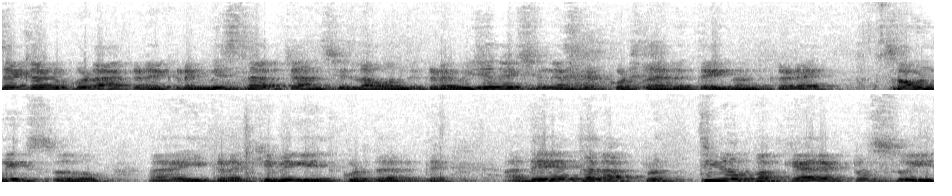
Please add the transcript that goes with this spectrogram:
ಸೆಕೆಂಡ್ ಕೂಡ ಆ ಕಡೆ, ಈ ಕಡೆ ಮಿಸ್ ಆಗ ಚಾನ್ಸ್ ಇಲ್ಲ. ಒಂದು ಕಡೆ ವಿಜುಲೇಷನ್ ಎಫೆಕ್ಟ್ ಕೊಡ್ತಾ ಇರುತ್ತೆ, ಇನ್ನೊಂದು ಕಡೆ ಸೌಂಡಿಂಗ್ಸ್ ಈ ಕಡೆ ಕಿವಿಗೆ ಇದು ಕೊಡ್ತಾ ಇರುತ್ತೆ. ಅದೇ ತರ ಪ್ರತಿಯೊಬ್ಬ ಕ್ಯಾರೆಕ್ಟರ್ಸ್ ಈ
